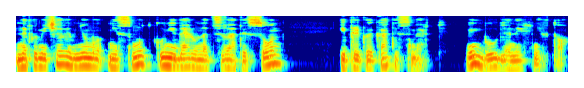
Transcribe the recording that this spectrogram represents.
Не помічали в ньому ні смутку, ні дару надсилати сон і прикликати смерть. Він був для них ніхто.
